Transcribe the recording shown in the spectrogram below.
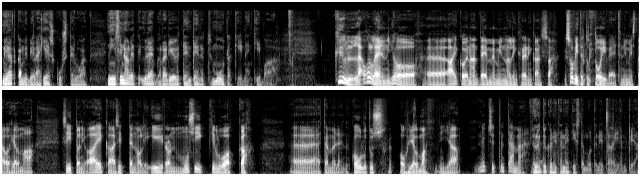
me jatkamme vielä keskustelua. Niin sinä olet Yle Radio yhteen tehnyt muutakin kivaa. Kyllä, olen, joo. aikoinaan teimme Minna Lindgrenin kanssa Sovitetut toiveet nimistä ohjelmaa. Siitä on jo aikaa. Sitten oli Iiron musiikkiluokka, tämmöinen koulutusohjelma ja nyt sitten tämä. Ja löytyykö niitä netistä muuten niitä aiempia?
